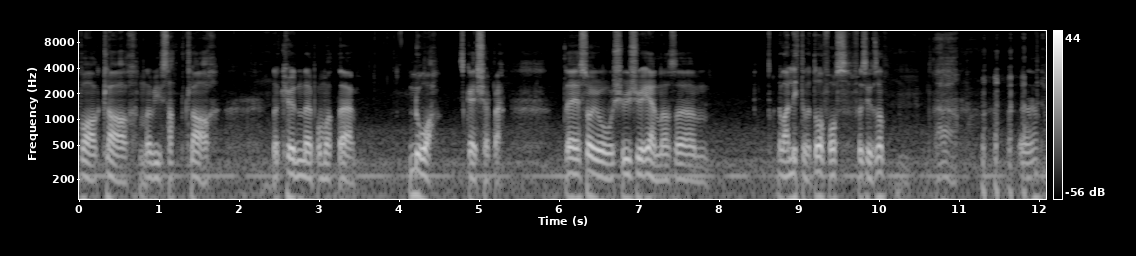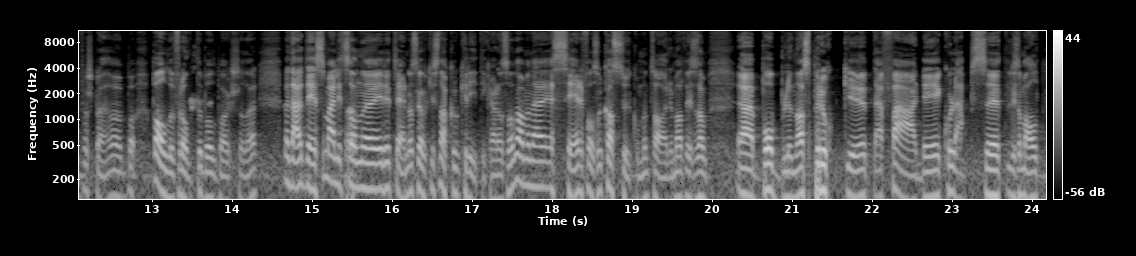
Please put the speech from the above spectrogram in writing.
var klar, når vi satt klar. Når kundene på en måte Nå skal jeg kjøpe. Det så jo 2021, altså Det var litt over et år for oss, for å si det sånn. Mm. Ja, ja. Det forstår jeg. På, på, alle fronter, både på aksjer og der. Men det er jo det som er litt sånn uh, irriterende. Skal vi ikke snakke om kritikerne og sånn, men jeg, jeg, ser folk som kaster ut kommentarer om at liksom ja, boblen har sprukket, det er ferdig, kollapset, liksom alt.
